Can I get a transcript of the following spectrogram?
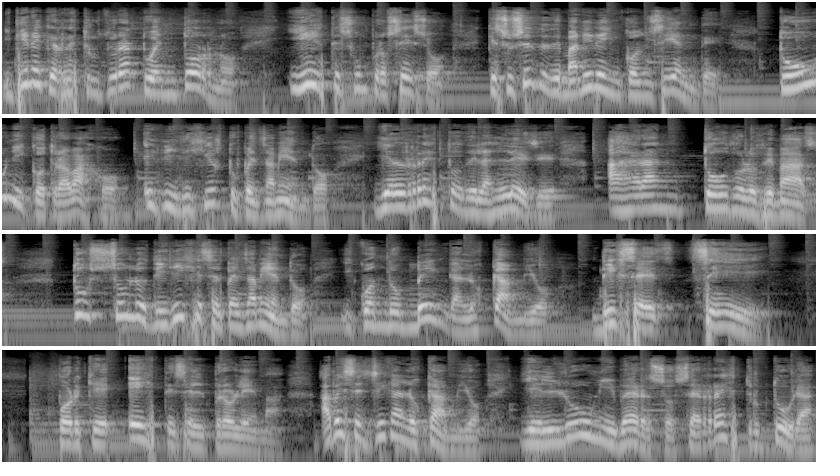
y tienes que reestructurar tu entorno. Y este es un proceso que sucede de manera inconsciente. Tu único trabajo es dirigir tu pensamiento y el resto de las leyes harán todos los demás. Tú solo diriges el pensamiento y cuando vengan los cambios, dices sí. Porque este es el problema. A veces llegan los cambios y el universo se reestructura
